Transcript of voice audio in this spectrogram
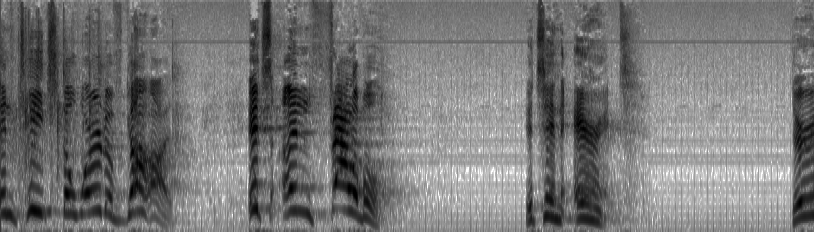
and teach the Word of God. It's infallible. It's inerrant. There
